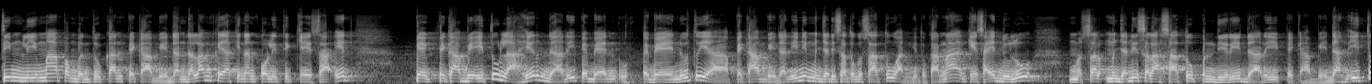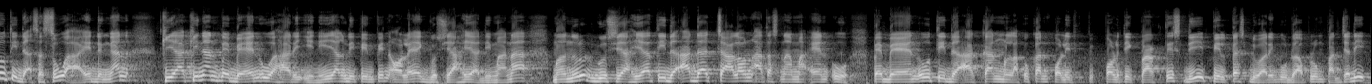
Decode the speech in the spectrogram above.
tim 5 pembentukan PKB dan dalam keyakinan politik Kiai Said PKB itu lahir dari PBNU. PBNU itu ya PKB dan ini menjadi satu kesatuan gitu karena Said dulu menjadi salah satu pendiri dari PKB dan itu tidak sesuai dengan keyakinan PBNU hari ini yang dipimpin oleh Gus Yahya di mana menurut Gus Yahya tidak ada calon atas nama NU. PBNU tidak akan melakukan politik, politik praktis di Pilpres 2024. Jadi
